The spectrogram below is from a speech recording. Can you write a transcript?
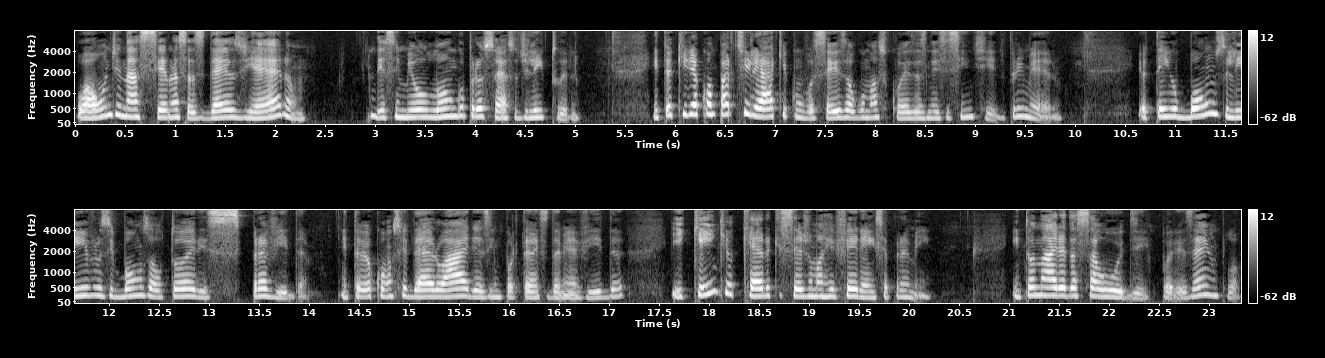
ou aonde nasceram essas ideias, vieram desse meu longo processo de leitura. Então eu queria compartilhar aqui com vocês algumas coisas nesse sentido. Primeiro, eu tenho bons livros e bons autores para a vida. Então eu considero áreas importantes da minha vida e quem que eu quero que seja uma referência para mim. Então na área da saúde, por exemplo,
